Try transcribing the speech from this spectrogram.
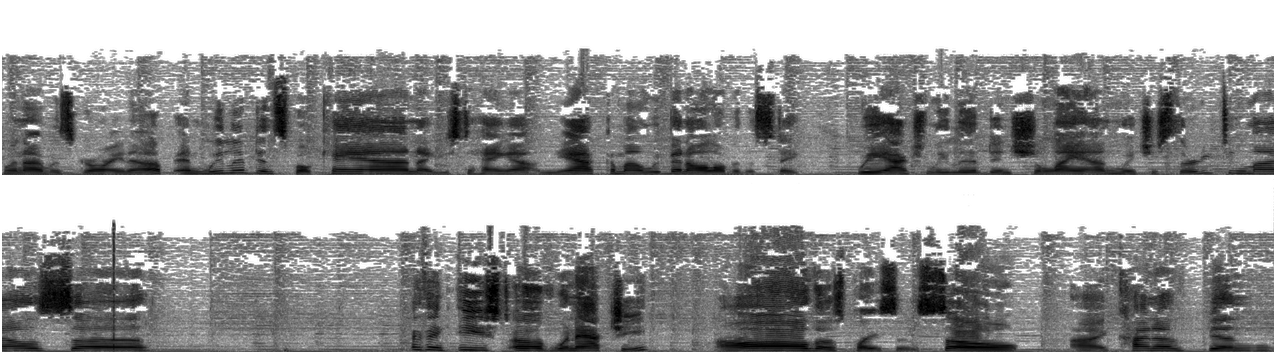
when I was growing up, and we lived in Spokane. I used to hang out in Yakima. We've been all over the state. We actually lived in Chelan, which is 32 miles, uh, I think, east of Wenatchee. All those places. So I kind of been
